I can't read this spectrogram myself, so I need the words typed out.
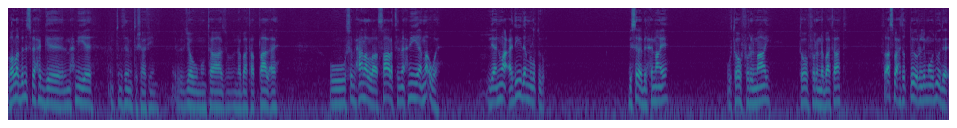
والله بالنسبة حق المحمية أنتم مثل ما أنتم شايفين الجو ممتاز والنباتات طالعة. وسبحان الله صارت المحمية مأوى لأنواع عديدة من الطيور. بسبب الحماية وتوفر الماء وتوفر النباتات. فأصبحت الطيور اللي موجودة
